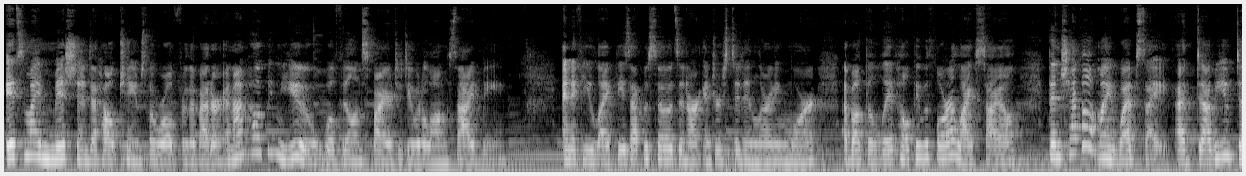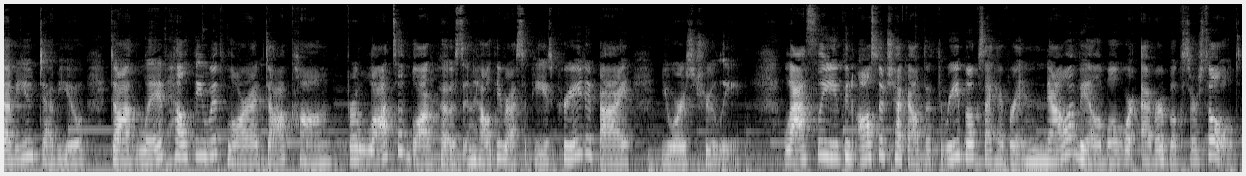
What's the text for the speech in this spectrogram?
It's my mission to help change the world for the better, and I'm hoping you will feel inspired to do it alongside me. And if you like these episodes and are interested in learning more about the Live Healthy with Laura lifestyle, then check out my website at www.livehealthywithlaura.com for lots of blog posts and healthy recipes created by yours truly. Lastly, you can also check out the three books I have written now available wherever books are sold.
